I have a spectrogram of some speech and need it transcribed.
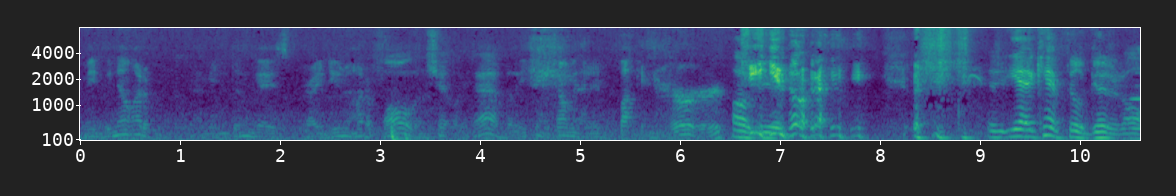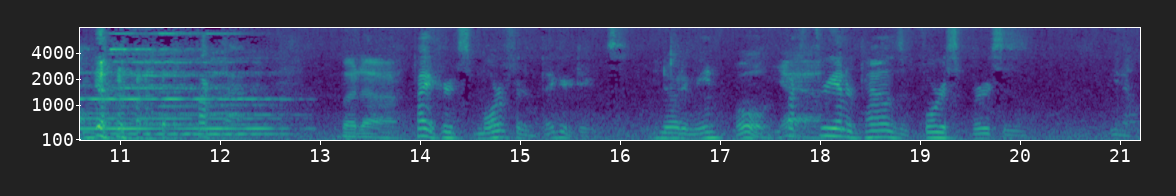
I mean, we know how to. I mean, them guys probably do know how to fall and shit like that, but you can't tell me that it fucking hurt. Oh, you know what I mean? Yeah, it can't feel good at all. Fuck that. but uh, Probably hurts more for the bigger dudes. You know what I mean? oh yeah. Fuck 300 pounds of force versus, you know.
